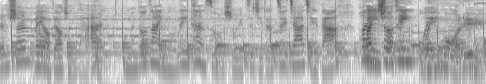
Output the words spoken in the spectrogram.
人生没有标准答案，我们都在努力探索属于自己的最佳解答。欢迎收听维抹绿。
